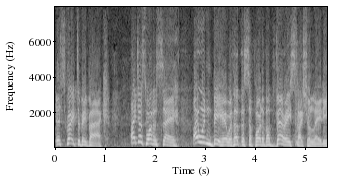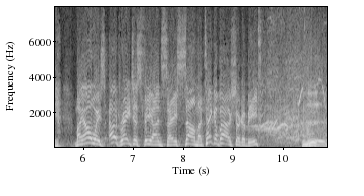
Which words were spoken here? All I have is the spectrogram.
It's great to be back. I just want to say, I wouldn't be here without the support of a very special lady. My always outrageous fiancée, Selma. Take a bow, Sugar Beat. Ugh.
